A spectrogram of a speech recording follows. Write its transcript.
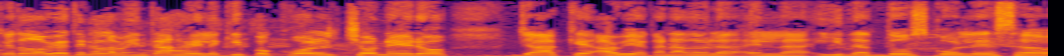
que todavía tiene la ventaja el equipo colchonero, ya que había ganado en la, en la ida dos goles eh,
